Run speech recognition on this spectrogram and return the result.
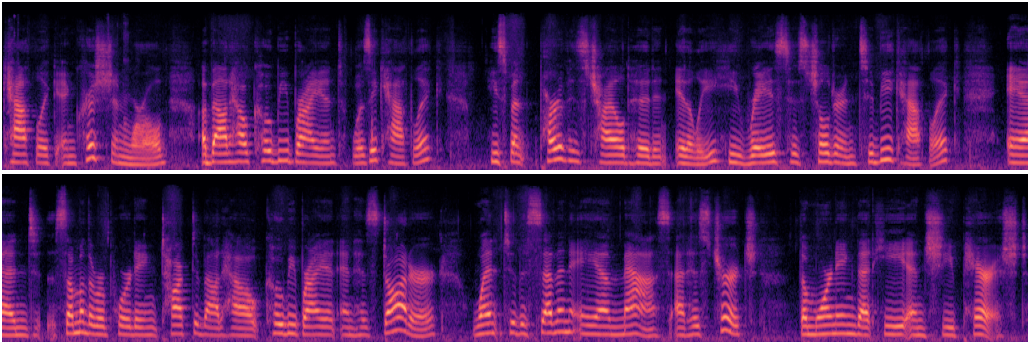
Catholic and Christian world about how Kobe Bryant was a Catholic. He spent part of his childhood in Italy. He raised his children to be Catholic. And some of the reporting talked about how Kobe Bryant and his daughter went to the 7 a.m. Mass at his church the morning that he and she perished.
